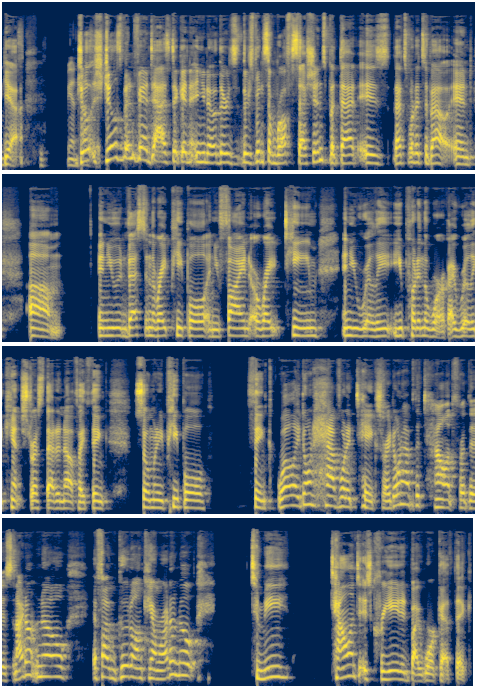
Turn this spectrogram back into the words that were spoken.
yeah. Jill, Jill's been fantastic, and, and, you know, there's there's been some rough sessions, but that is that's what it's about. And um, and you invest in the right people and you find a right team and you really you put in the work. I really can't stress that enough. I think so many people think well i don't have what it takes or i don't have the talent for this and i don't know if i'm good on camera. I don't know. To me talent is created by work ethic.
